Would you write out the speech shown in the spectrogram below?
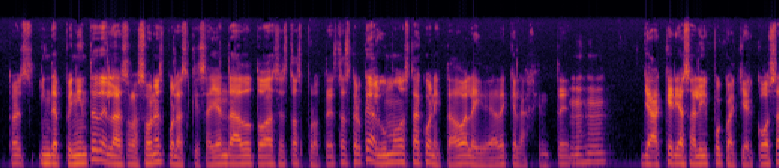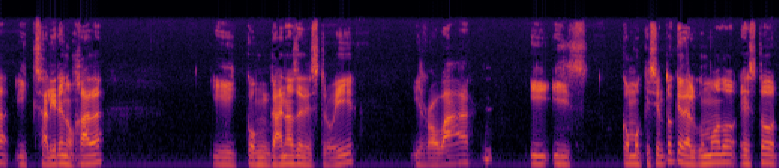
Entonces, independiente de las razones por las que se hayan dado todas estas protestas, creo que de algún modo está conectado a la idea de que la gente ya quería salir por cualquier cosa y salir enojada y con ganas de destruir y robar y, y como que siento que de algún modo esto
